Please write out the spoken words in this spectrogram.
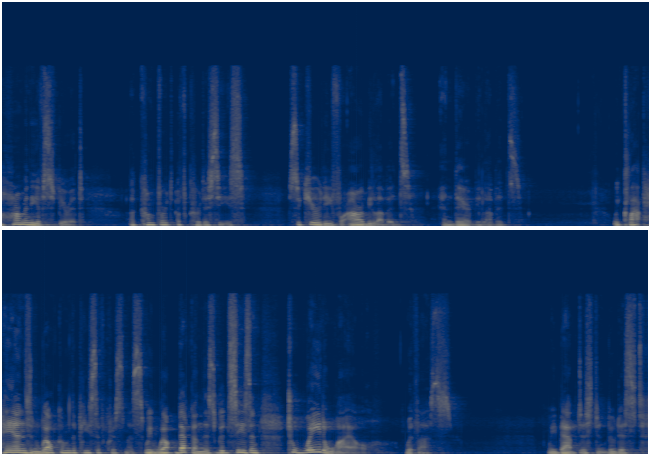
a harmony of spirit, a comfort of courtesies, security for our beloveds and their beloveds. We clap hands and welcome the peace of Christmas. We wel- beckon this good season to wait a while with us. We Baptist and Buddhist,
